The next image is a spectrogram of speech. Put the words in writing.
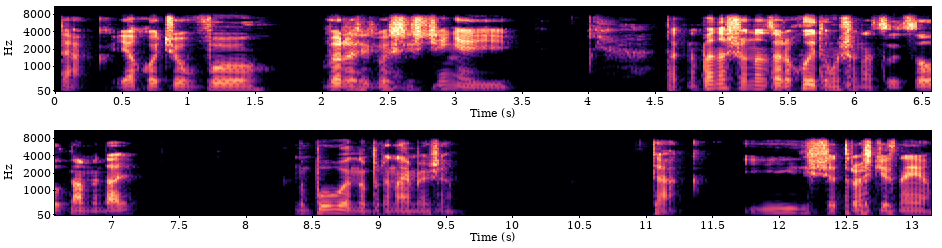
Так, я хочу в... виразити восхищення і. Так, напевно, що вона зарахує, тому що у нас тут золота медаль. Ну, повинно, принаймні вже. Так. І ще трошки з нею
